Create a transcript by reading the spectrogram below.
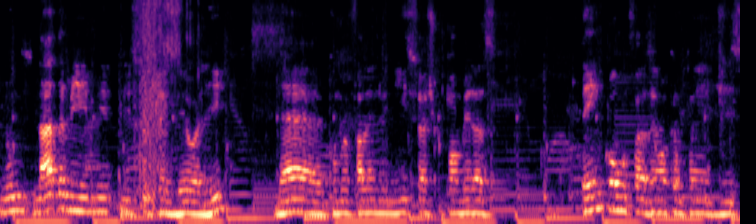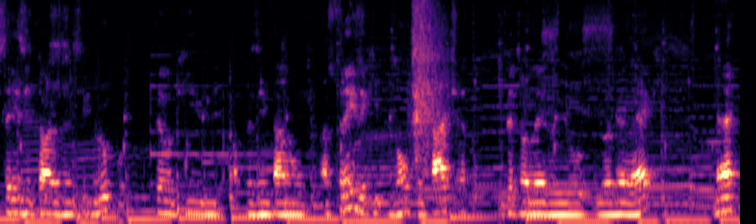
não, nada me, me, me, surpreendeu ali. Né? Como eu falei no início, acho que o Palmeiras tem como fazer uma campanha de seis vitórias nesse grupo, pelo que apresentaram as três equipes ontem, o Tátira, o Petroleiro e o, e. Né?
